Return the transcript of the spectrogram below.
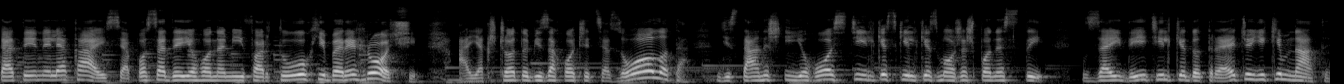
Та ти не лякайся, посади його на мій фартух і бери гроші. А якщо тобі захочеться золота, дістанеш і його стільки, скільки зможеш понести. Зайди тільки до третьої кімнати.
